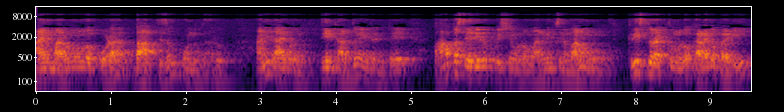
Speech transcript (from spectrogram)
ఆయన మరణంలో కూడా బాప్తిజం పొందుతారు. అని రాయబడింది. దీనికి అర్థం ఏంటంటే పాప శరీరపు విషయంలో మరణించిన మనము క్రీస్తు రక్తంలో కడగబడి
